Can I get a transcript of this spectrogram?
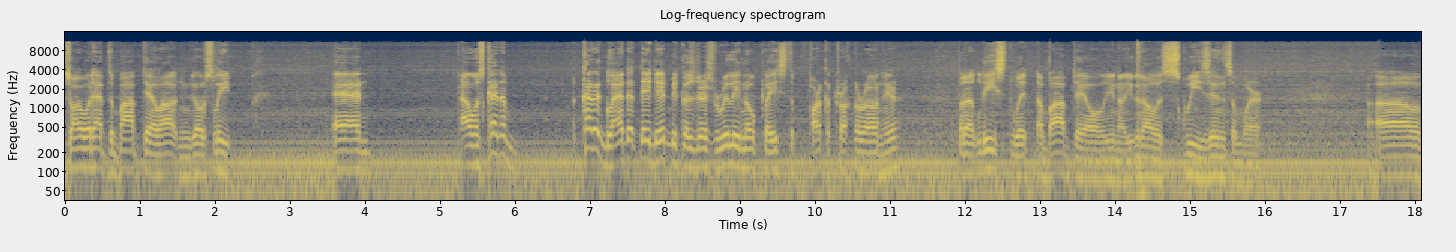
so I would have to bobtail out and go to sleep. And I was kind of kind of glad that they did because there's really no place to park a truck around here but at least with a bobtail, you know, you could always squeeze in somewhere. Uh,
